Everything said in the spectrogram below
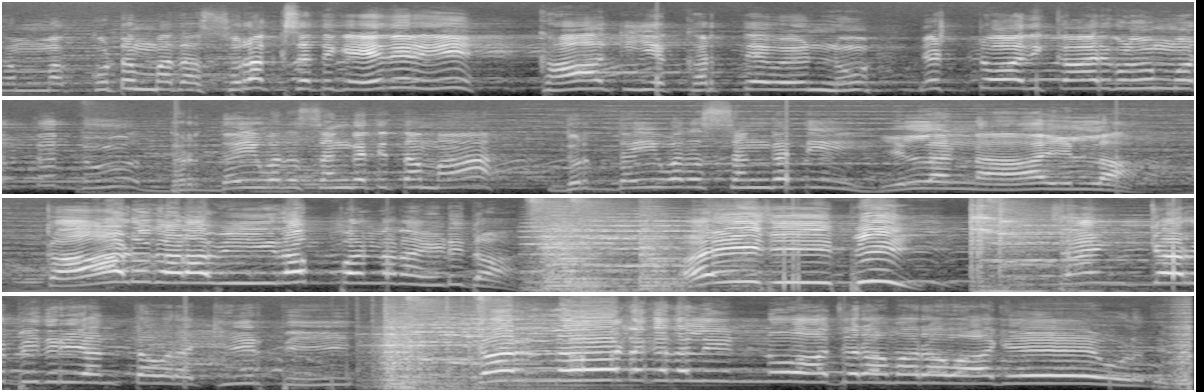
ತಮ್ಮ ಕುಟುಂಬದ ಸುರಕ್ಷತೆಗೆ ಹೆದರಿ ಕಾಕಿಯ ಕರ್ತವ್ಯವನ್ನು ಎಷ್ಟೋ ಅಧಿಕಾರಿಗಳು ಮರ್ತದ್ದು. ದುರ್ದೈವದ ಸಂಗತಿ ತಮ್ಮ, ದುರ್ದೈವದ ಸಂಗತಿ. ಇಲ್ಲಣ್ಣ, ಇಲ್ಲ. ಕಾಡುಗಳ ವೀರಪ್ಪಣ್ಣನ ಹಿಡಿದ I G P Shankar Bidari ಅಂತವರ ಕೀರ್ತಿ ಕರ್ನಾಟಕದಲ್ಲಿ ಅಜರಮರವಾಗೇ ಉಳಿದಿದೆ.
